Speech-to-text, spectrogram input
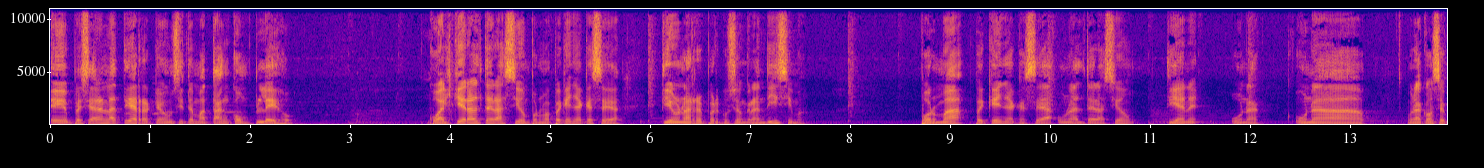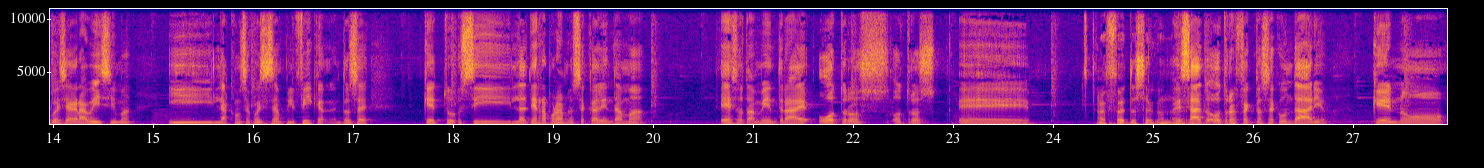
en especial en la Tierra, que es un sistema tan complejo, cualquier alteración, por más pequeña que sea, tiene una repercusión grandísima. Por más pequeña que sea una alteración, tiene una, una, una consecuencia gravísima y las consecuencias se amplifican. Entonces, que tú, si la Tierra, por ejemplo, se calienta más, eso también trae otros, otros, eh, Efectos secundarios. exacto, otro efecto secundario que no,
